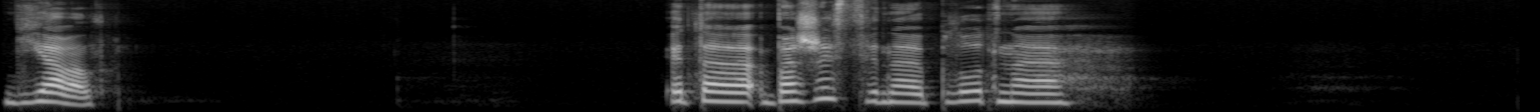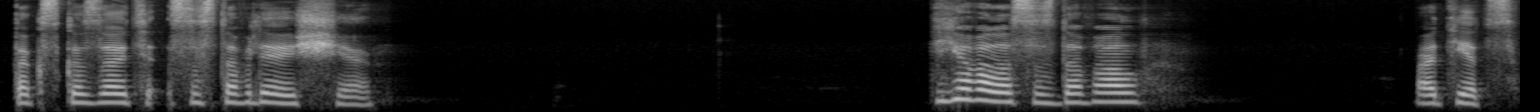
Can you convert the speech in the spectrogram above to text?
Дьявол – это божественная, плотная, так сказать, составляющая. Дьявола создавал Отец.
